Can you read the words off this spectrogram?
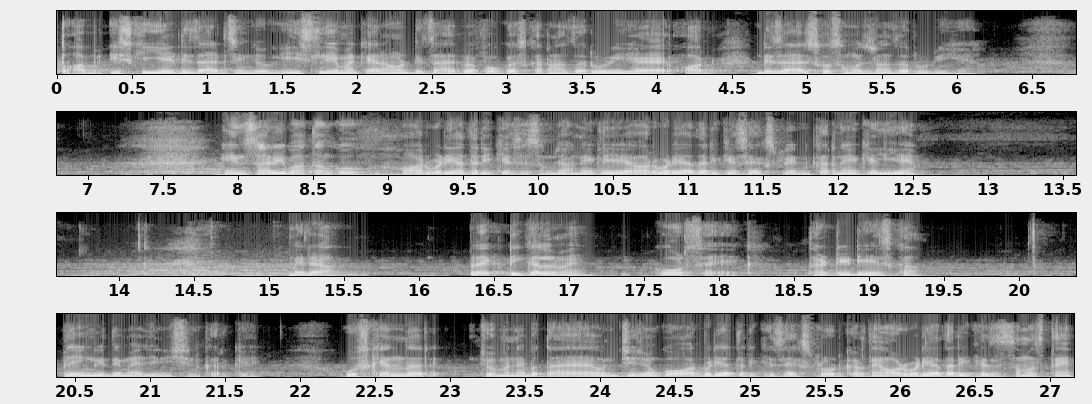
तो अब इसकी ये डिज़ायर चेंज होगी। इसलिए मैं कह रहा हूँ डिज़ायर पे फोकस करना ज़रूरी है और डिज़ायर्स को समझना ज़रूरी है। इन सारी बातों को और बढ़िया तरीके से समझाने के लिए और बढ़िया तरीके से एक्सप्लेन करने के लिए मेरा प्रैक्टिकल में कोर्स है एक, थर्टी डेज़ का, प्लेइंग विद इमेजिनेशन करके। उसके अंदर जो मैंने बताया है, उन चीज़ों को और बढ़िया तरीके से एक्सप्लोर करते हैं, और बढ़िया तरीके से समझते हैं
